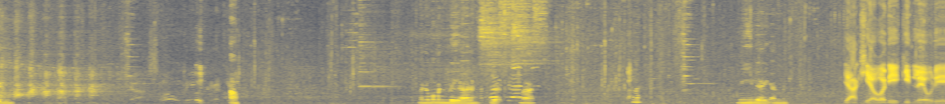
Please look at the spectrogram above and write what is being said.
วินอุ้ยอ้าวไม่รู้ว่ามันเหลือเยอะมาก มีเหลืออีกอันหนึงยาเขียวก็ดีกินเร็วดี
